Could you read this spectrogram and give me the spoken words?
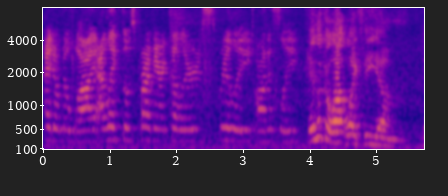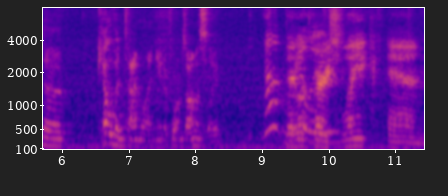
I don't know why. I like those primary colors. Really, honestly. They look a lot like the um, the Kelvin timeline uniforms, honestly. Not They really. look very sleek and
